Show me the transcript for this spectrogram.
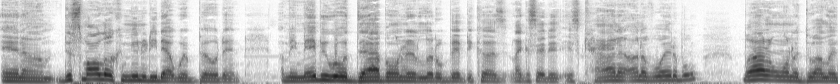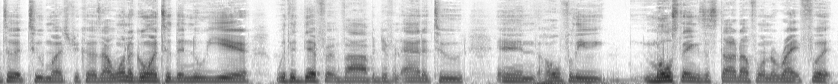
and um, this small little community that we're building. I mean, maybe we'll dab on it a little bit because, like I said, it, it's kind of unavoidable. But I don't want to dwell into it too much because I want to go into the new year with a different vibe, a different attitude, and hopefully most things to start off on the right foot.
